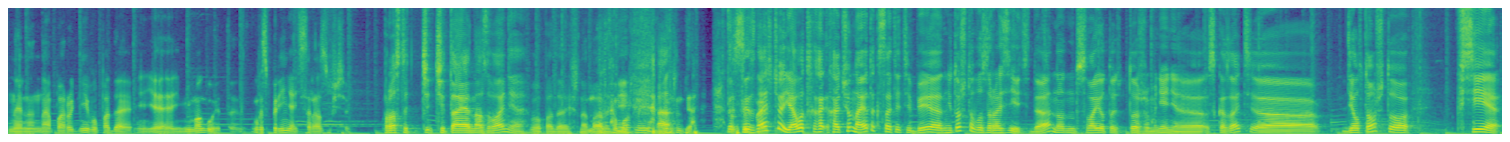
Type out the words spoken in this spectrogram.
наверное, на пару дней выпадаю. Я не могу это воспринять сразу все. Просто читая название, выпадаешь на пару ну, дней. Можно и... а, да. Ты, ты знаешь что, я вот хочу на это, кстати, тебе не то что возразить, да, но свое то, тоже мнение сказать. Э, дело в том, что все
